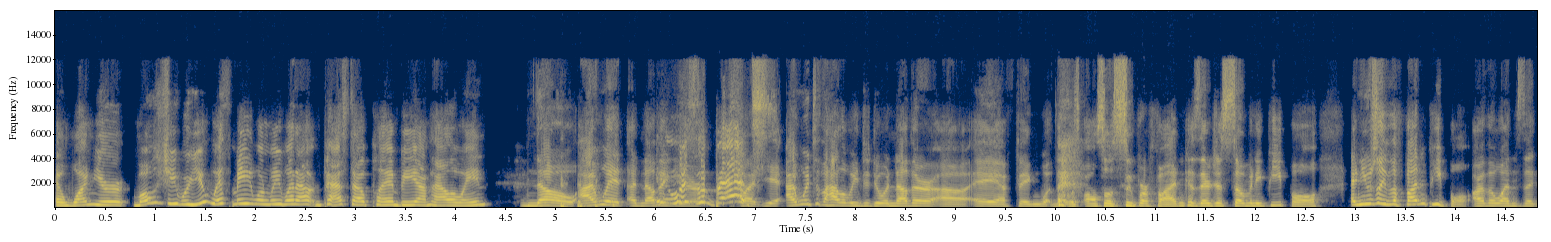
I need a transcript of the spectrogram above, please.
And one year, Moji, were you with me when we went out and passed out Plan B on Halloween? No, I went another it was year. the But best. yeah, I went to the Halloween to do another uh AF thing that was also super fun because there're just so many people, and usually the fun people are the ones that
